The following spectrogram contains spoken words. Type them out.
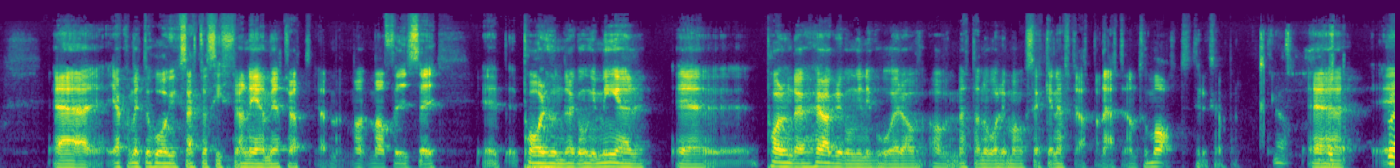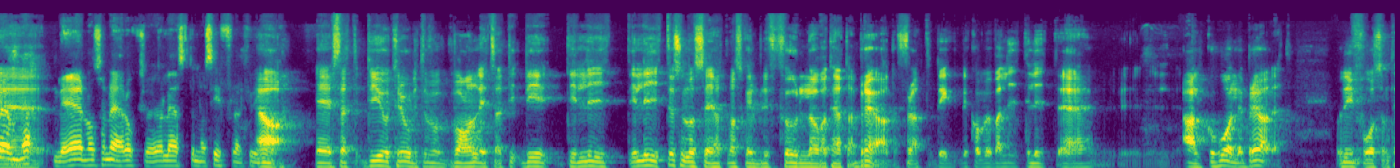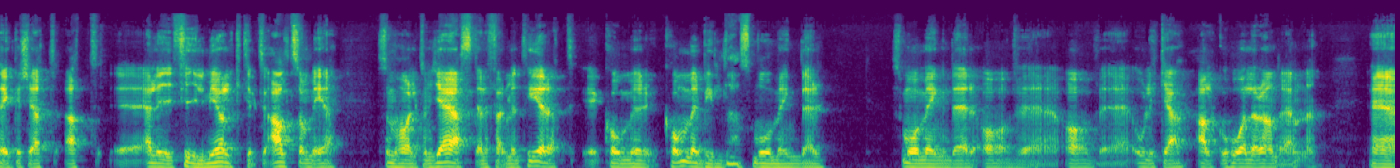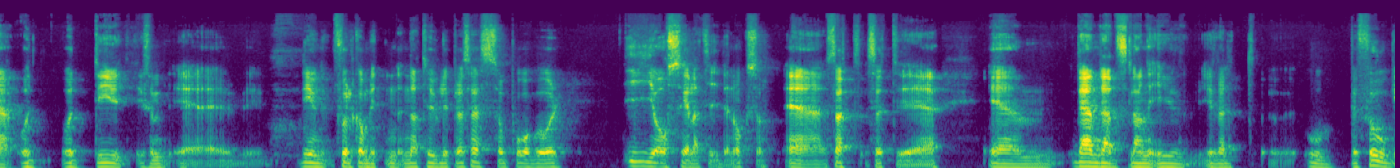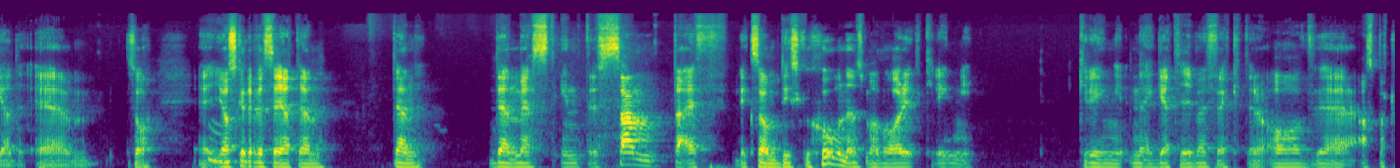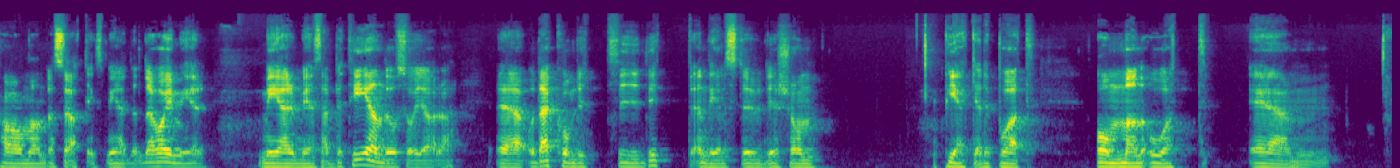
Eh, jag kommer inte ihåg exakt vad siffran är, men jag tror att man, man får i sig ett par hundra gånger mer, eh, par hundra högre gånger nivåer av, av metanol i magsäcken efter att man äter en tomat till exempel. Ja. Eh, eh, äpple är någon sån där också. Jag läste någon siffra kring Ja, Eh, så att det är otroligt vanligt. Så att det, det, det, är lite, det är lite som att säga att man skulle bli full av att äta bröd för att det, det kommer vara lite, lite eh, alkohol i brödet. Och det är få som tänker sig att, att eh, eller i filmjölk till exempel, allt som, är, som har liksom jäst eller fermenterat kommer, kommer bilda små mängder, små mängder av, av olika alkoholer och andra ämnen. Och, och det är liksom, det är en fullkomligt naturlig process som pågår i oss hela tiden också. Eh, så att, så att eh, eh, den rädslan är ju är väldigt obefogad. Eh, så. Eh, Mm. Jag skulle väl säga att den, den, den mest intressanta liksom, diskussionen som har varit kring, kring negativa effekter av eh, aspartam och andra sötningsmedel. Det har ju mer, mer med så beteende och så att göra. Eh, och där kom det tidigt en del studier som pekade på att om man åt ehm,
